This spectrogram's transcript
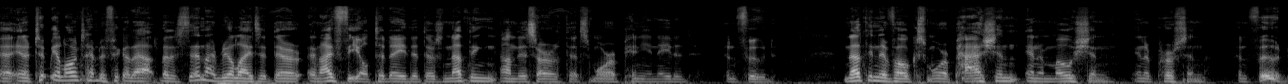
uh, and it took me a long time to figure it out, but it's then I realized that there, and I feel today that there's nothing on this earth that's more opinionated than food. Nothing evokes more passion and emotion in a person than food.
